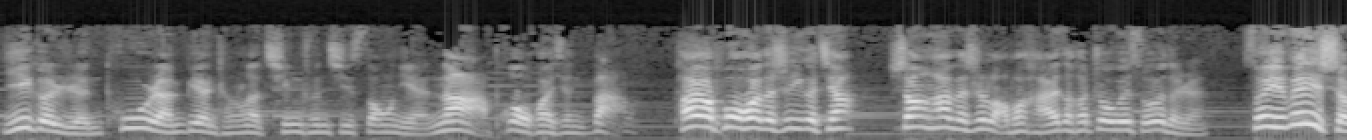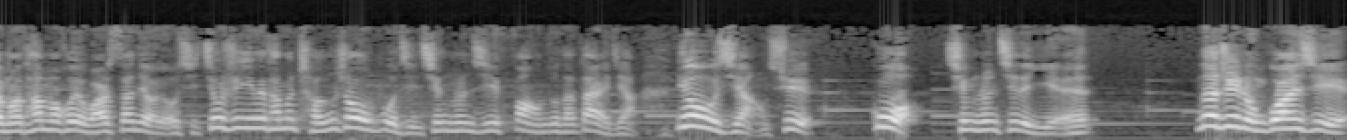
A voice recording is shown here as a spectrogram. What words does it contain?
一个人突然变成了青春期骚年，那破坏性大了。他要破坏的是一个家，伤害的是老婆孩子和周围所有的人。所以为什么他们会玩三角游戏？就是因为他们承受不起青春期放纵的代价，又想去过青春期的瘾。那这种关系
